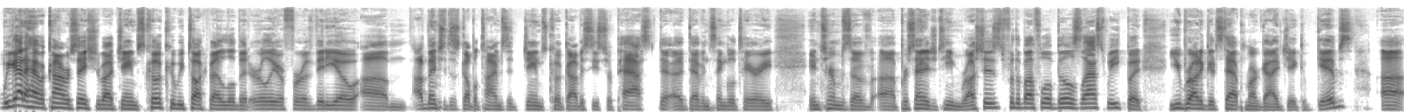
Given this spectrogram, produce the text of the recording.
we got to have a conversation about James Cook, who we talked about a little bit earlier for a video. Um, I've mentioned this a couple times that James Cook obviously surpassed De- uh, Devin Singletary in terms of uh, percentage of team rushes for the Buffalo Bills last week. But you brought a good stat from our guy Jacob Gibbs. Uh,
